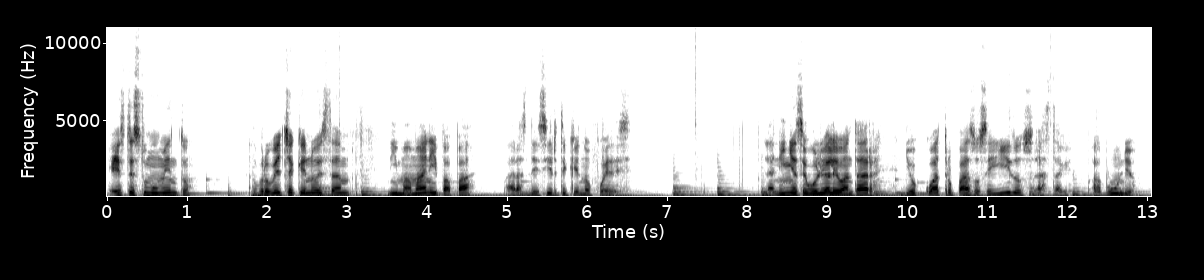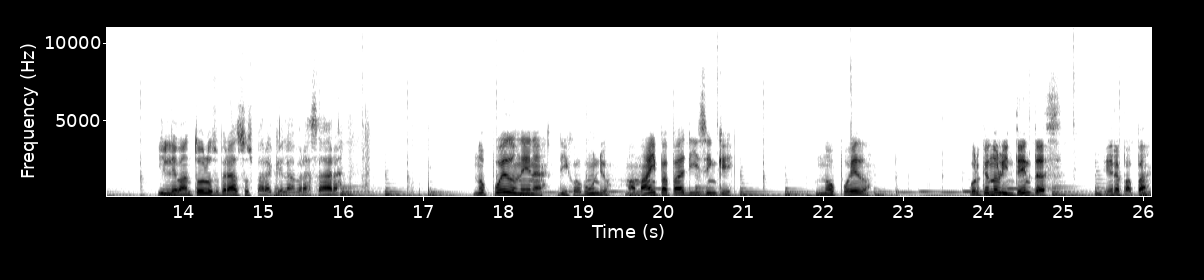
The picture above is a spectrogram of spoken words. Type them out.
Este es tu momento. Aprovecha que no están ni mamá ni papá para decirte que no puedes. La niña se volvió a levantar, dio cuatro pasos seguidos hasta Abundio y levantó los brazos para que la abrazara. No puedo, nena, dijo Abundio. Mamá y papá dicen que... No puedo. ¿Por qué no lo intentas? Era papá.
